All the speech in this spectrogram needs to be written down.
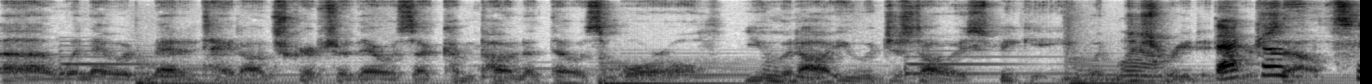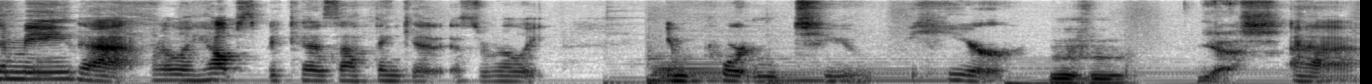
uh, when they would meditate on scripture, there was a component that was oral. You would all you would just always speak it. You wouldn't well, just read it that yourself. goes to me. That really helps because I think it is really important to hear. Mm-hmm. Yes. Uh,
